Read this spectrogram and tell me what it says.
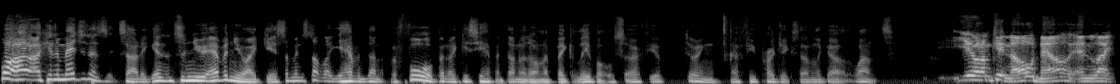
Well, I, I, can imagine it's exciting, and it's a new avenue, I guess. I mean, it's not like you haven't done it before, but I guess you haven't done it on a big level. So if you're doing a few projects on the go at once, yeah, well, I'm getting old now, and like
